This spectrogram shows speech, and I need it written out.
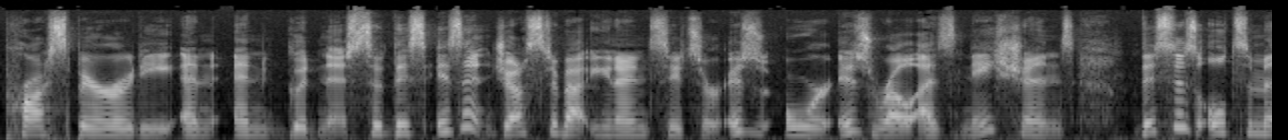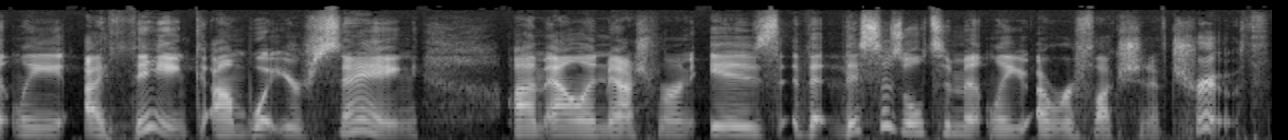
prosperity and, and goodness. So this isn't just about United States or, Is- or Israel as nations. This is ultimately, I think, um, what you're saying, um, Allen Mashburn, is that this is ultimately a reflection of truth.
